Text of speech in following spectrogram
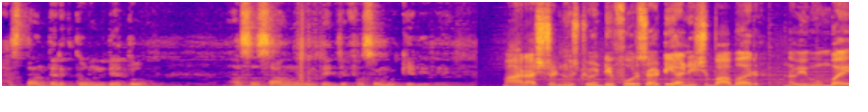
हस्तांतरित करून देतो असं सांगून त्यांची फसवणूक केलेली आहे. महाराष्ट्र न्यूज ट्वेंटी फोरसाठी अनिश बाबर नवी मुंबई.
